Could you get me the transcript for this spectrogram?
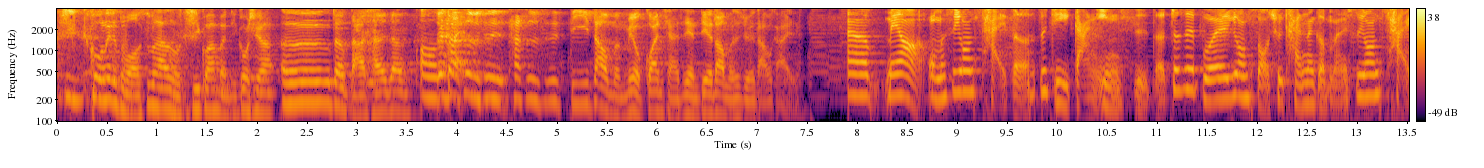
经过那个什么，是不是还有什么机关门？你过去啊，嗯，这样打开这样。哦，所以他是不是他是不是第一道门没有关起来之前，第二道门是绝对打不开的？呃，没有，我们是用踩的，自己感应式的，就是不会用手去开那个门，是用踩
